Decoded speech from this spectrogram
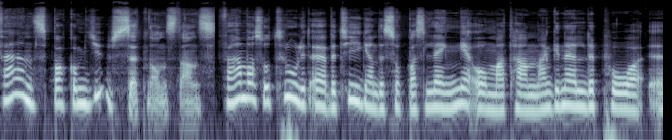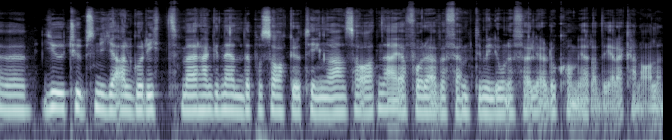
fans bakom ljuset någonstans. För han var så otroligt övertygande så pass länge om att han, han gnällde på eh, YouTubes nya algoritmer, han gnällde på saker och ting och han sa att när jag får över 50 miljoner följare då kommer jag radera kanalen.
